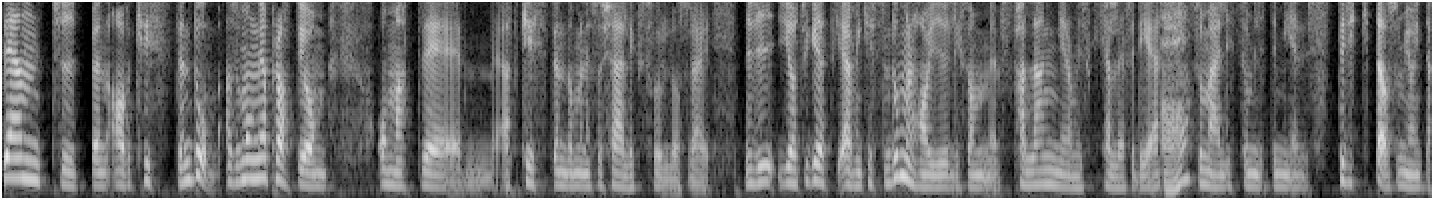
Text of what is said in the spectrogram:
den typen av kristendom, alltså många pratar ju om, om att, eh, att kristendomen är så kärleksfull och sådär. Men vi, jag tycker att även kristendomen har ju liksom falanger, om vi ska kalla det för det, Ja. som är liksom lite mer strikta och som jag inte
